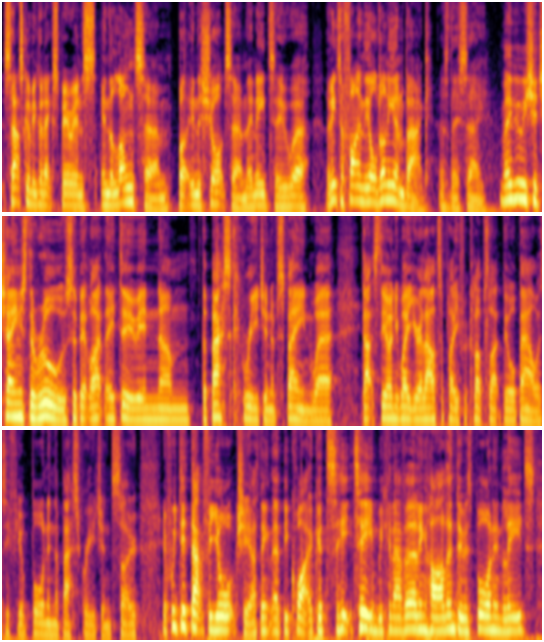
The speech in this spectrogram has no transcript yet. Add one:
So that's going to be a good experience in the long term, but in the short term, they need to uh, they need to find the old onion bag, as they say. Maybe we should change the rules a bit like they do in um, the Basque region of Spain, where that's the only way you're allowed to play for clubs like Bilbao is if you're born in the Basque region. So if we did that for Yorkshire, I think there'd be quite a good team. We could have Erling Haaland, who was born in Leeds.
